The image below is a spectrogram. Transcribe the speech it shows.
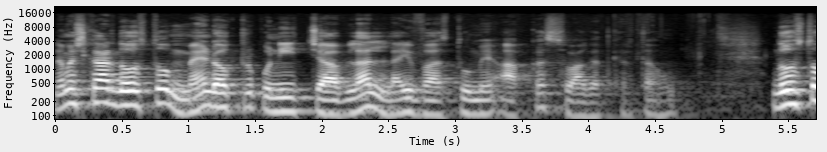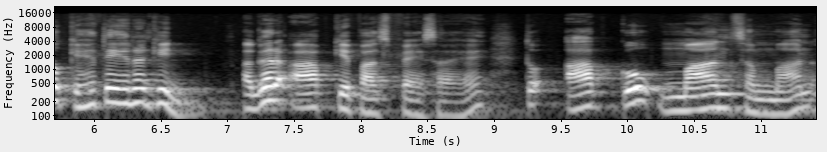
नमस्कार दोस्तों, मैं डॉक्टर पुनीत चावला, लाइव वास्तु में आपका स्वागत करता हूँ। दोस्तों, कहते हैं ना कि अगर आपके पास पैसा है तो आपको मान सम्मान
